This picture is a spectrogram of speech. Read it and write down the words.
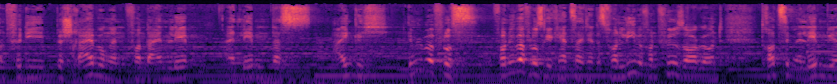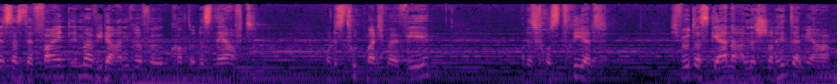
und für die Beschreibungen von deinem Leben. Ein Leben, das eigentlich im Überfluss, von Überfluss gekennzeichnet ist, von Liebe, von Fürsorge. Und trotzdem erleben wir es, dass der Feind immer wieder Angriffe kommt und es nervt. Und es tut manchmal weh und es frustriert. Ich würde das gerne alles schon hinter mir haben.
